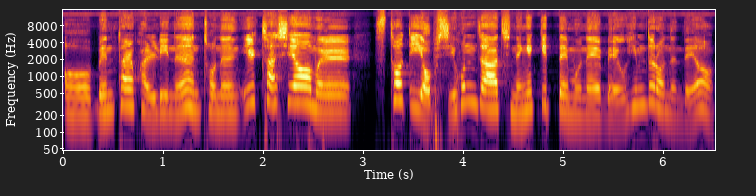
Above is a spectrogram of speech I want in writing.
어, 멘탈 관리는 저는 1차 시험을 스터디 없이 혼자 진행했기 때문에 매우 힘들었는데요.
